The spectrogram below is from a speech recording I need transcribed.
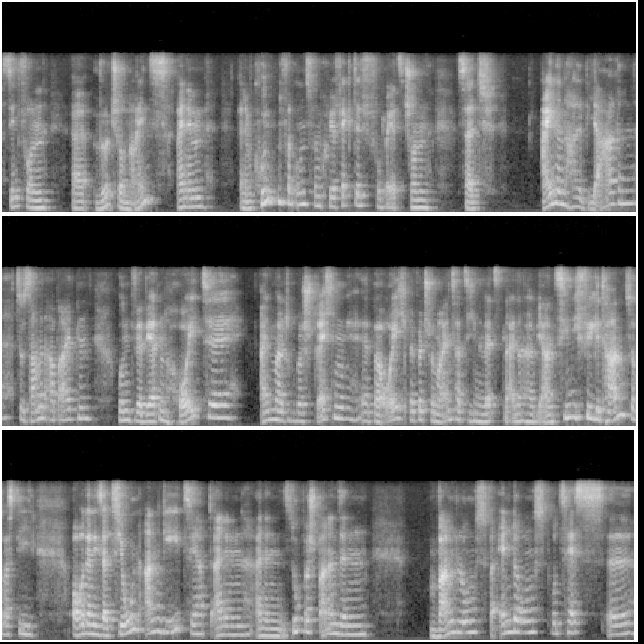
sind von äh, Virtual Minds, einem, einem Kunden von uns, von Creeffective, wo wir jetzt schon seit eineinhalb Jahren zusammenarbeiten. Und wir werden heute einmal darüber sprechen. Äh, bei euch, bei Virtual Minds, hat sich in den letzten eineinhalb Jahren ziemlich viel getan, so was die Organisation angeht. Sie habt einen, einen super spannenden Wandlungs-, Veränderungsprozess äh,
